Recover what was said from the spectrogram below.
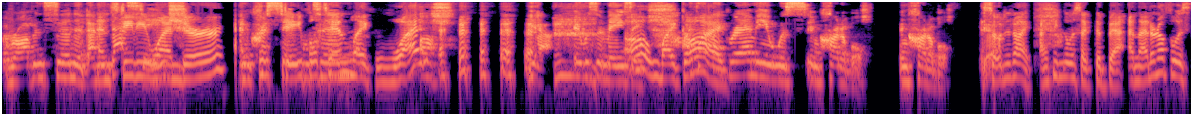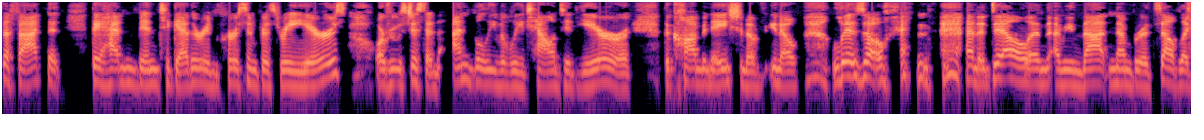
Robinson and, and Stevie Wonder and Chris Stapleton. Stapleton. Like what? Oh, yeah, it was amazing. Oh my god! I that Grammy was incredible, incredible. Yeah. So did I. I think it was like the best. And I don't know if it was the fact that they hadn't been together in person for three years or if it was just an unbelievably talented year or the combination of, you know, Lizzo and, and Adele. And I mean, that number itself, like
